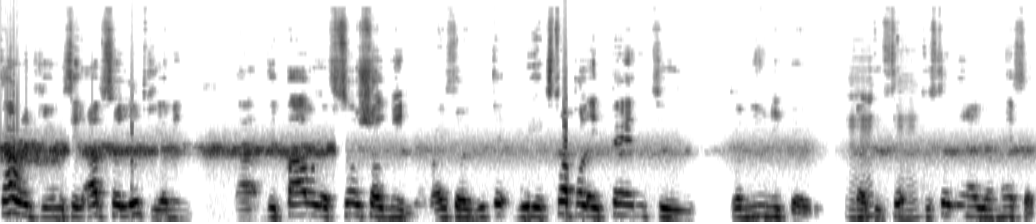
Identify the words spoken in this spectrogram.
currently, I would say absolutely. I mean, uh, the power of social media, right? So we we extrapolate pen to communicate, like to, se- mhm. to sending out your message.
